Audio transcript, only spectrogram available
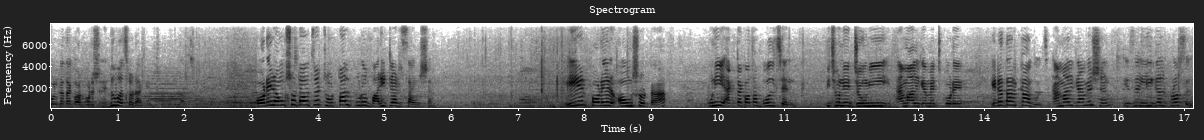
কলকাতা কর্পোরেশনে, দু বছর আগে। পরের অংশটা হচ্ছে টোটাল পুরো বাড়িটার স্যাংশন। এর পরের অংশটা, উনি একটা কথা বলছেন পিছনের জমি অ্যামালগ্যামেট করে। এটা তার কাগজ। Amalgamation is a legal process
